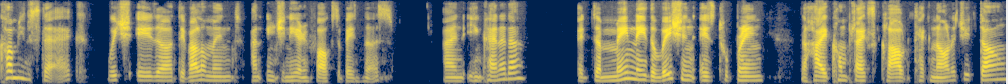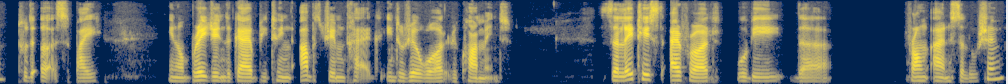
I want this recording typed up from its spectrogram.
Company Stack, which is a development and engineering focused business, and in Canada, it, the mainly the vision is to bring the high complex cloud technology down to the earth by you know, bridging the gap between upstream tech into real-world requirements. The latest effort will be the front-end solution,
